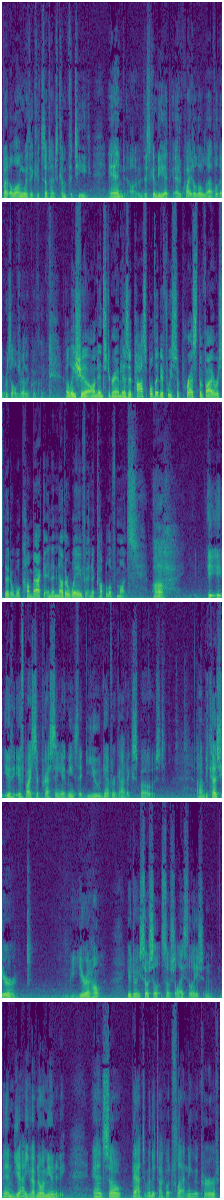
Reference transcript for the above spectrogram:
but along with it can sometimes come fatigue, and uh, this can be at, at a quite a low level that resolves rather quickly. Alicia on Instagram, is it possible that if we suppress the virus, that it will come back in another wave in a couple of months? Uh, if, if by suppressing it means that you never got exposed uh, because you're you're at home, you're doing social social isolation, then yeah, you have no immunity. And so that's when they talk about flattening the curve,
